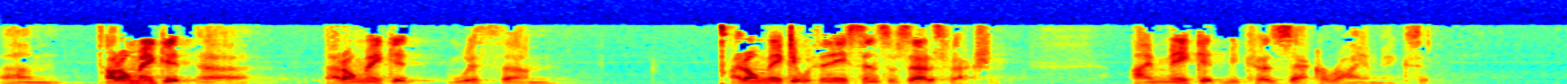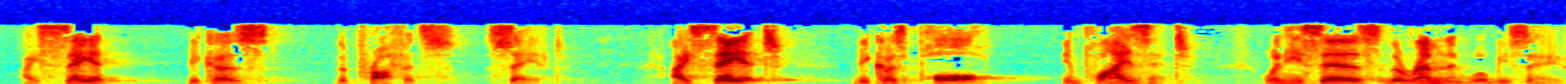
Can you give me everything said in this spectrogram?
Um, I don't make it. Uh, I don't make it with. Um, I don't make it with any sense of satisfaction. I make it because Zechariah makes it. I say it because the prophets say it. I say it because Paul implies it when he says the remnant will be saved.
